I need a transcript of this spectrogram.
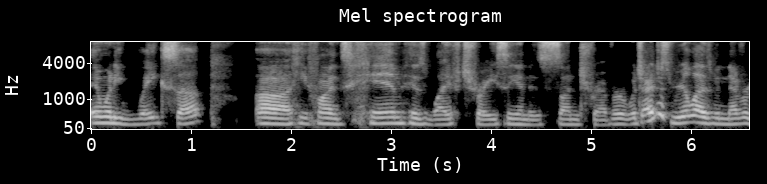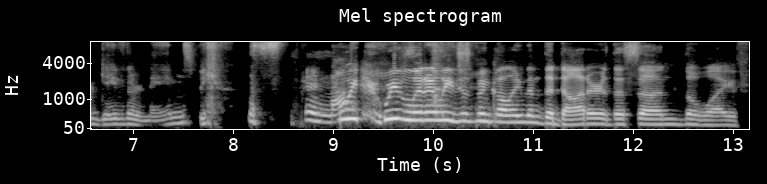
And when he wakes up, uh he finds him his wife tracy and his son trevor which i just realized we never gave their names because they're not we, we've literally just been calling them the daughter the son the wife.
